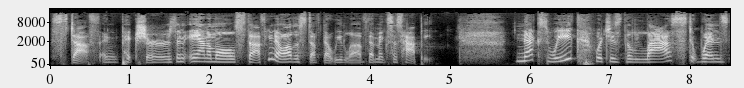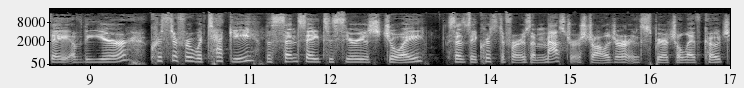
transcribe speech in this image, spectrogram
stuff and pictures and animal stuff. You know, all the stuff that we love that makes us happy. Next week, which is the last Wednesday of the year, Christopher Witecki, the sensei to Sirius Joy, Sensei Christopher is a master astrologer and spiritual life coach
